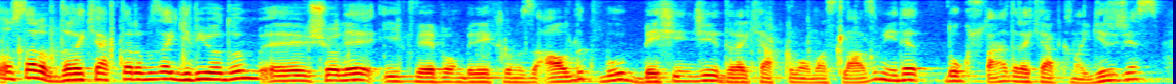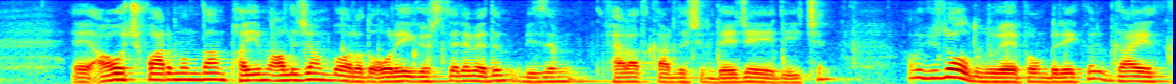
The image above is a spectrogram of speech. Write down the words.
Dostlarım Draki haklarımıza giriyordum. Ee, şöyle ilk Weapon Breaker'ımızı aldık. Bu 5. Draki hakkım olması lazım. Yine 9 tane Draki hakkına gireceğiz. Ee, Avuç farmından payımı alacağım bu arada. Orayı gösteremedim. Bizim Ferhat kardeşim DC yediği için. Ama güzel oldu bu Weapon Breaker. Gayet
